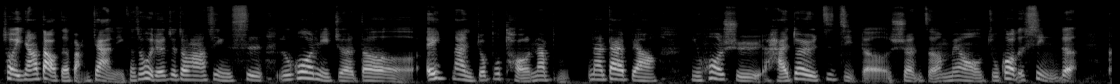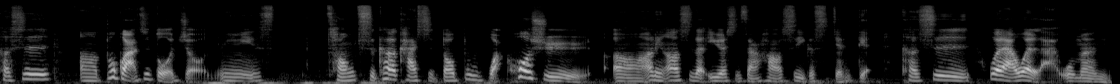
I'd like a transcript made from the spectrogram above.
说一定要道德绑架你。可是我觉得最重要的事情是，如果你觉得，哎，那你就不投，那不，那代表你或许还对于自己的选择没有足够的信任。可是，呃，不管是多久，你从此刻开始都不晚。或许，呃，二零二四的一月十三号是一个时间点。可是未来，未来我们。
